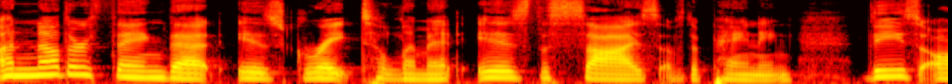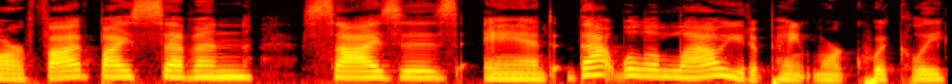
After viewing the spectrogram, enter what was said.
Another thing that is great to limit is the size of the painting. These are 5 by 7 sizes, and that will allow you to paint more quickly.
